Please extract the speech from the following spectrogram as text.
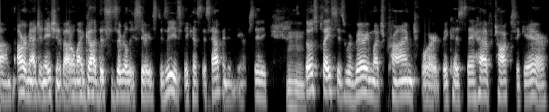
um, our imagination about, oh my God, this is a really serious disease because this happened in New York City. Mm-hmm. Those places were very much primed for it because they have toxic air.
